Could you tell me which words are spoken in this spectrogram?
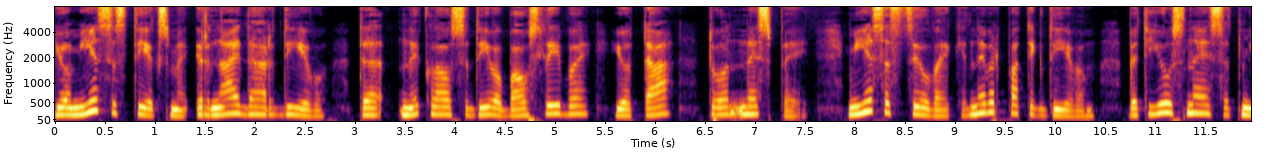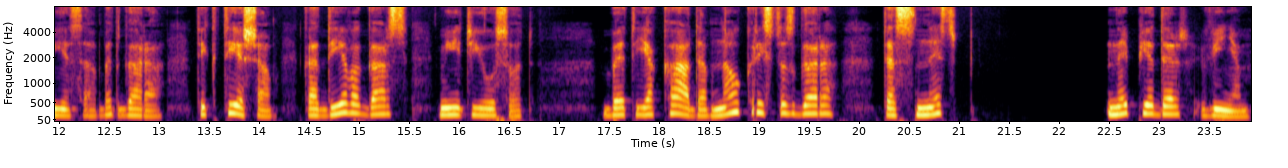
Jo miesas tieksme ir naidā ar Dievu, tā neklausa Dieva bauslībai, jo tā to nespēja. Miesas cilvēki nevar patikt Dievam, bet jūs neesat miesā, bet garā, tik tiešām, kā Dieva gars mīt jūsot. Bet ja kādam nav Kristus gara, tas nesp... nepieder viņam.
